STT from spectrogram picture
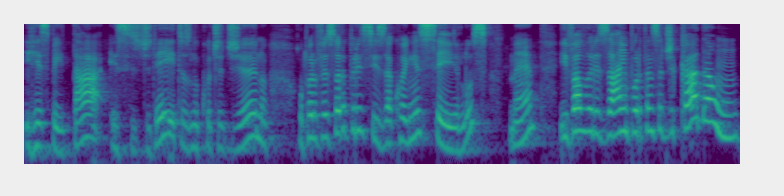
e respeitar esses direitos no cotidiano, o professor precisa conhecê-los, né, e valorizar a importância de cada um,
